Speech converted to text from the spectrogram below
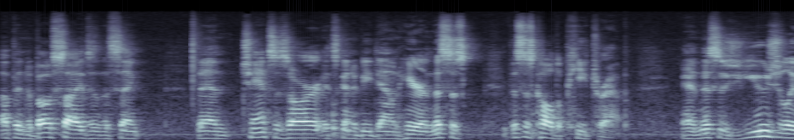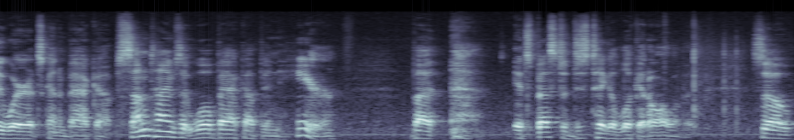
up into both sides of the sink, then chances are it's going to be down here. And this is this is called a P-trap. And this is usually where it's going to back up. Sometimes it will back up in here, but it's best to just take a look at all of it. So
